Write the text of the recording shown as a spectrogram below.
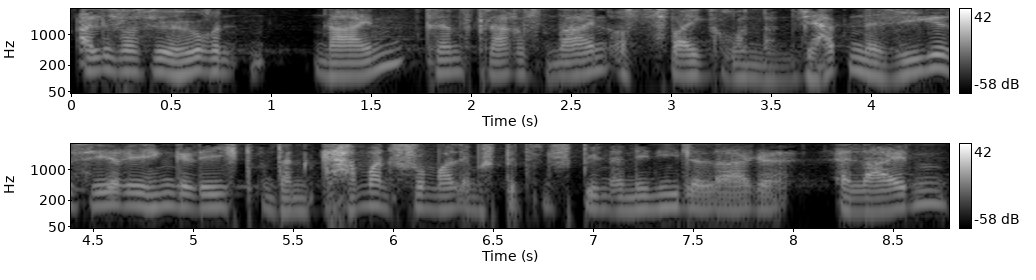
Alles, was wir hören, Nein, ganz klares Nein aus zwei Gründen. Sie hatten eine Siegesserie hingelegt und dann kann man schon mal im Spitzenspiel eine Niederlage erleiden.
